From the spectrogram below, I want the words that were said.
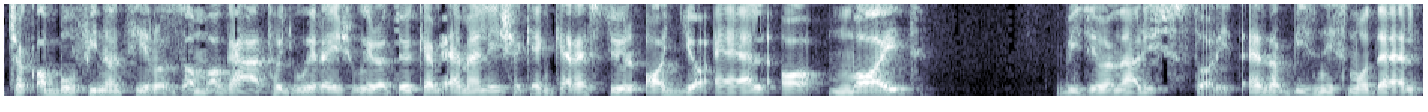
csak abból finanszírozza magát, hogy újra és újra tőkem emeléseken keresztül adja el a majd vizionális sztorit. Ez a business modell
